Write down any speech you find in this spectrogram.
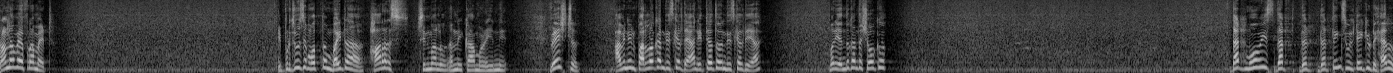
రన్ అవే ఫ్రమ్ ఇట్ ఇప్పుడు చూసే మొత్తం బయట హారర్స్ సినిమాలు అన్ని కామెడీ అన్ని వేస్ట్ అవి నేను పరలోకాన్ని తీసుకెళ్తాయా? నిత్యత్వం తీసుకెళ్తాయా? మరి ఎందుకంత షోకు? That movies that that that things will take you to hell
